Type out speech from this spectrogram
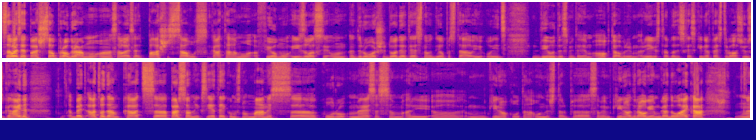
Savaiziet paši savu programmu, uh, savaiziet paši savu skatāmo filmu izlasi un droši dodieties no 12. līdz 20. oktobrim Rīgas starptautiskais kinofestivāls jūs gaida, bet atvadām kāds uh, personīgs ieteikums no manis, uh, kuru mēs esam arī uh, kinokultā un starp uh, saviem kinodraugiem gadu laikā uh,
